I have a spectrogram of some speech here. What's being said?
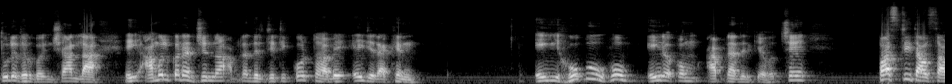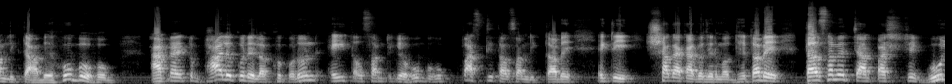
তুলে ধরবো ইনশাআল্লাহ। এই আমল করার জন্য আপনাদের যেটি করতে হবে, এই যে দেখেন, এই হুবু হুব এইরকম আপনাদেরকে হচ্ছে পাঁচটি তালসাম লিখতে হবে হুবু হুব। আপনারা একটু ভালো করে লক্ষ্য করুন, এই তালসামটিকে হুব হুব পাঁচটি তালসাম লিখতে হবে, একটি সাদা কাগজের মধ্যে। তবে তালসামের চারপাশে গুল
